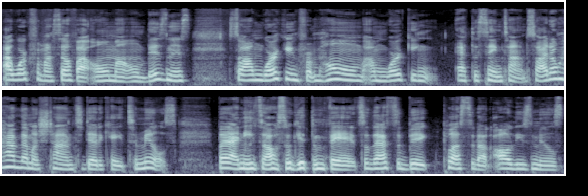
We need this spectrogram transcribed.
I work for myself. I own my own business. So I'm working from home. I'm working at the same time. So I don't have that much time to dedicate to meals, but I need to also get them fed. So that's a big plus about all these meals.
